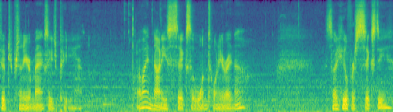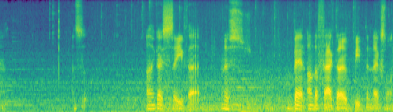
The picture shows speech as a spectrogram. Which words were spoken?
for 50% of your max HP. What am I? 96 of 120 right now. So I heal for 60. That's, I think I saved that. This bet on the fact that I beat the next one.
